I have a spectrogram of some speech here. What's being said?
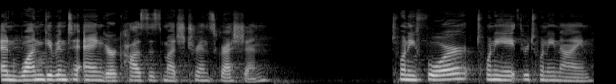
and one given to anger causes much transgression. 24, 28 through 29.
